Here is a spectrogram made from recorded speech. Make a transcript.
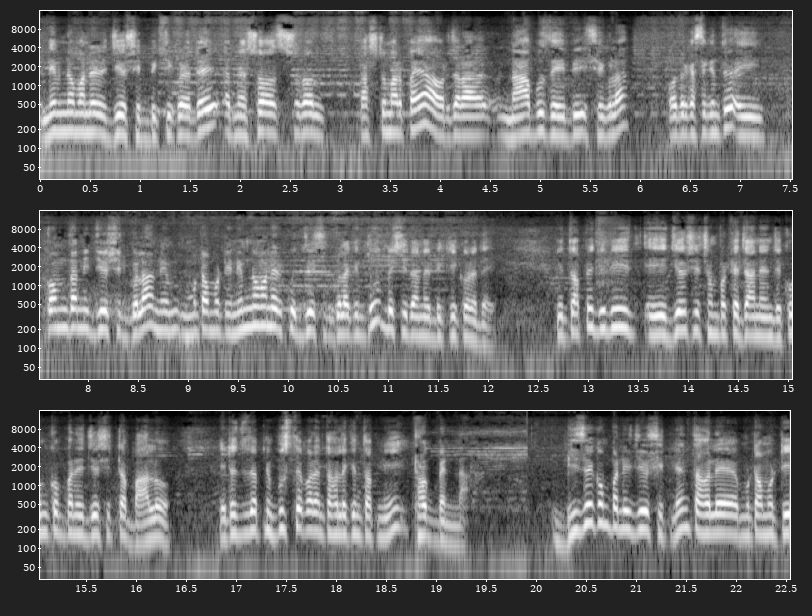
নিম্নমানের জিও সিট বিক্রি করে দেয়, আপনার সহজ সরল কাস্টমার পায়, আর যারা না বুঝে এই বি- সেগুলা, ওদের কাছে কিন্তু এই কম দামি জিও শিটগুলা নিম- মোটামুটি নিম্নমানের জিও শিটগুলা কিন্তু বেশি দামে বিক্রি করে দেয়। কিন্তু আপনি যদি এই জিও সিট সম্পর্কে জানেন যে কোন কোম্পানির জিও সিটটা ভালো, এটা যদি আপনি বুঝতে পারেন তাহলে কিন্তু আপনি ঠকবেন না। বিজে কোম্পানির জিও শিট নেন, তাহলে মোটামুটি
